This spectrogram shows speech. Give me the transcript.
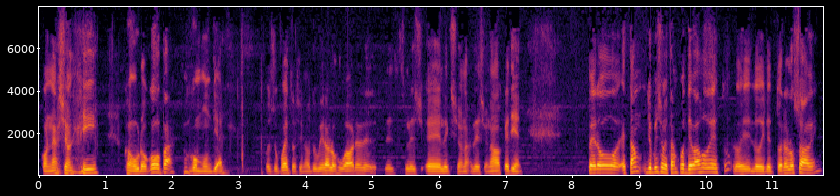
con National League, con Eurocopa, con Mundial. Por supuesto, si no tuviera los jugadores eh, lesionados que tiene. Pero están, yo pienso que están por debajo de esto, los, directores lo saben,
